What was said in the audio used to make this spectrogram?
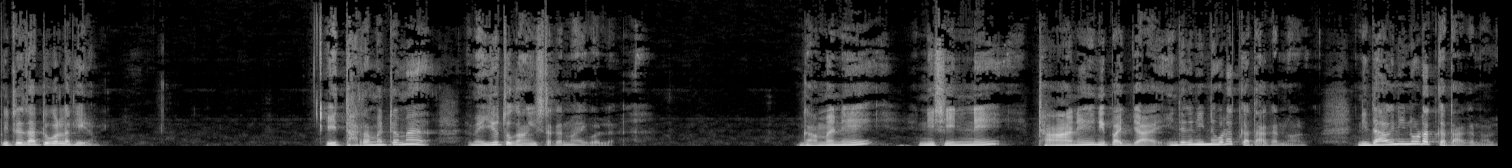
පිටසට්ටු කරලා කියනවා. ඒ තරමටම මේ යුතුයකම් ඉෂ්ට කරනවා ඒගොල්ල. ගමනේ නිසින්නේ ථානේ නිපජ්ජාය. ඉඳගෙන ඉන්නකොටත් කතා කරනවලු. නිදාගෙන ඉන්නකොටත් කතා කරනවලු.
